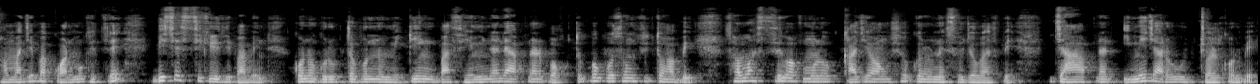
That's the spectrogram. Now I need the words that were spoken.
সমাজে বা কর্মক্ষেত্রে বিশেষ স্বীকৃতি পাবেন। কোনো গুরুত্বপূর্ণ মিটিং বা সেমিনারে আপনার বক্তব্য প্রশংসিত হবে, সমাজসেবামূলক কাজে অংশগ্রহণের সুযোগ আসবে, যা আপনার ইমেজ আরও উজ্জ্বল করবে,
